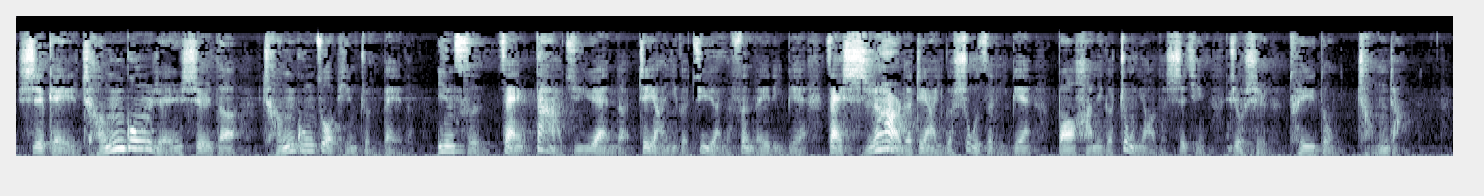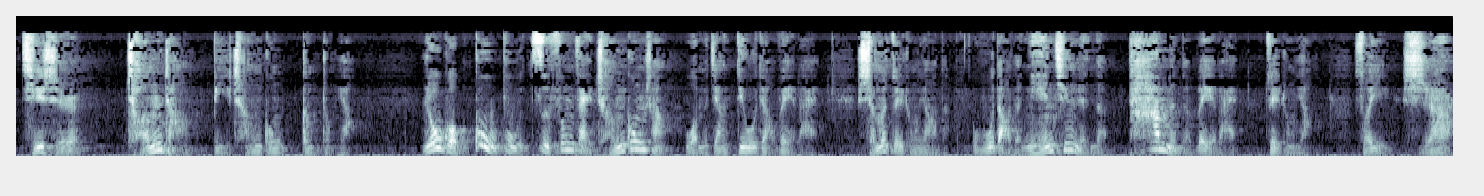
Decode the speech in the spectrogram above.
是给成功人士的成功作品准备的。因此，在大剧院的这样一个剧院的氛围里边，在十二的这样一个数字里边，包含了一个重要的事情，就是推动成长。其实，成长比成功更重要。如果固步自封在成功上，我们将丢掉未来。什么最重要呢？舞蹈的年轻人的他们的未来最重要。所以，十二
